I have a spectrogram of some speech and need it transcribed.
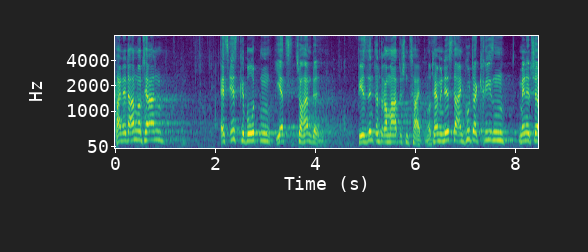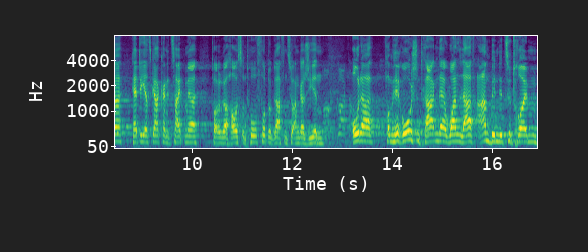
Meine Damen und Herren, es ist geboten, jetzt zu handeln. Wir sind in dramatischen Zeiten. Und Herr Minister, ein guter Krisenmanager hätte jetzt gar keine Zeit mehr, teure Haus- und Hoffotografen zu engagieren oder vom heroischen Tragen der One Love Armbinde zu träumen.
